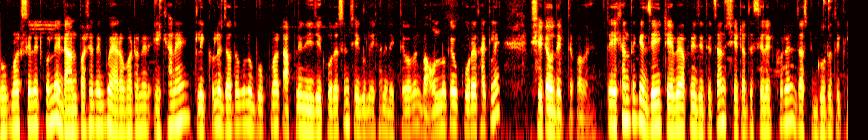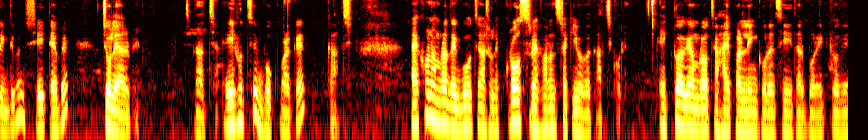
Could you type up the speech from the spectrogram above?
বুকমার্ক সিলেক্ট করলে ডান পাশে দেখব অ্যারো বাটনের এখানে ক্লিক করলে যতগুলো বুকমার্ক আপনি নিজে করেছেন সেগুলো এখানে দেখতে পাবেন বা অন্য কেউ করে থাকলে সেটাও দেখতে পাবেন। তো এখান থেকে যেই ট্যাবে আপনি যেতে চান সেটাতে সিলেক্ট করে জাস্ট গুরুতে ক্লিক দিবেন, সেই ট্যাবে চলে আসবে। আচ্ছা এই হচ্ছে বুকমার্কের কাজ। এখন আমরা দেখব হচ্ছে আসলে ক্রস রেফারেন্সটা কীভাবে কাজ করে। একটু আগে আমরা হচ্ছে হাইপার লিঙ্ক করেছি, তারপরে একটু আগে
